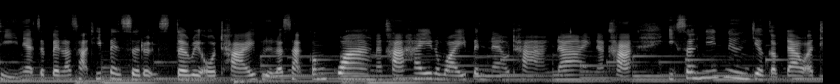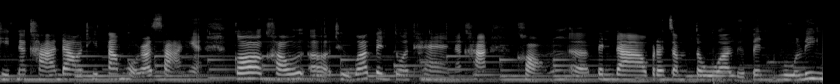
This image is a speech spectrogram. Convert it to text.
ศีเนี่ยจะเป็นลักษณะที่เป็น stereotype หรือลักษณะกว้างๆนะคะ ให้ไว้เป็นแนวทางได้นะคะ อีกสักนิดนึงเกี่ยวกับดาวอาทิตย์นะคะ ดาวอาทิตย์ตามโหราศาสตร์เนี่ยก็เขาถือว่าเป็นตัวแทนนะคะของเป็นดาวประจำตัวหรือเป็น ruling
